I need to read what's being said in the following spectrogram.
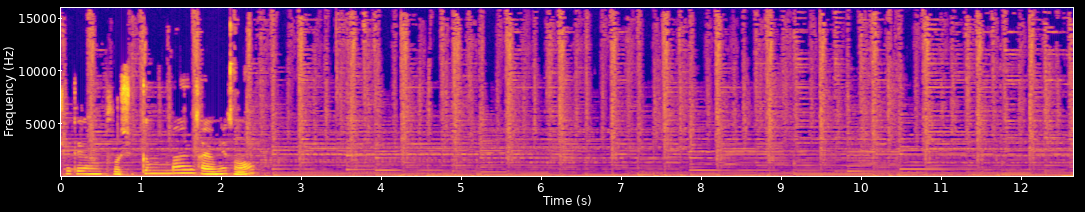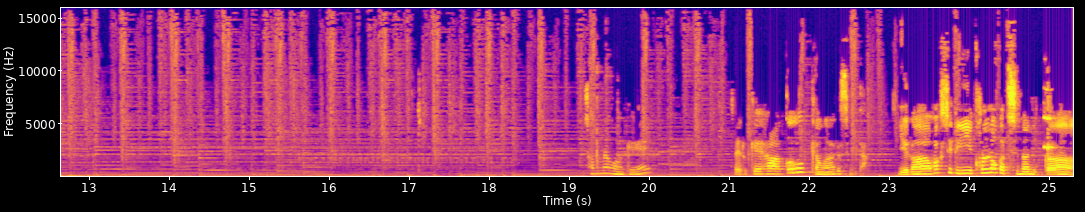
최대한 브러쉬 끝만 사용해서 선명하게 자 이렇게 하고 경화하겠습니다. 얘가 확실히 컬러가 진하니까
